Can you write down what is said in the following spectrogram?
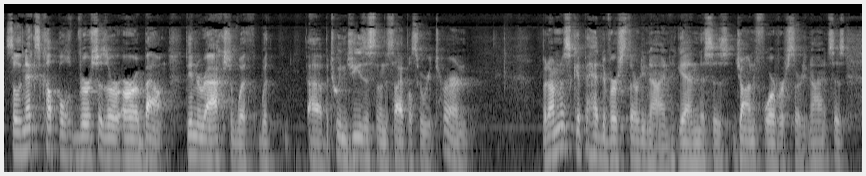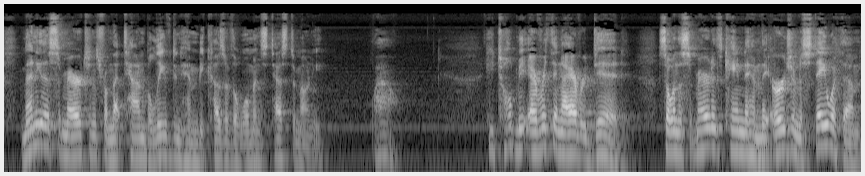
So the next couple verses are, are about the interaction with, with, uh, between Jesus and the disciples who return. But I'm going to skip ahead to verse 39. Again, this is John 4, verse 39. It says, Many of the Samaritans from that town believed in him because of the woman's testimony. Wow. He told me everything I ever did. So when the Samaritans came to him, they urged him to stay with them,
